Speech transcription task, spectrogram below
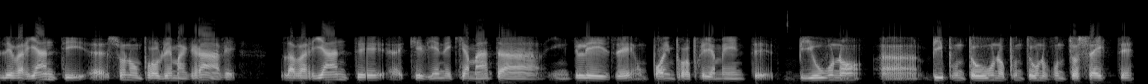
le varianti eh, sono un problema grave. La variante eh, che viene chiamata inglese, un po' impropriamente, B1, B.1.1.7,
